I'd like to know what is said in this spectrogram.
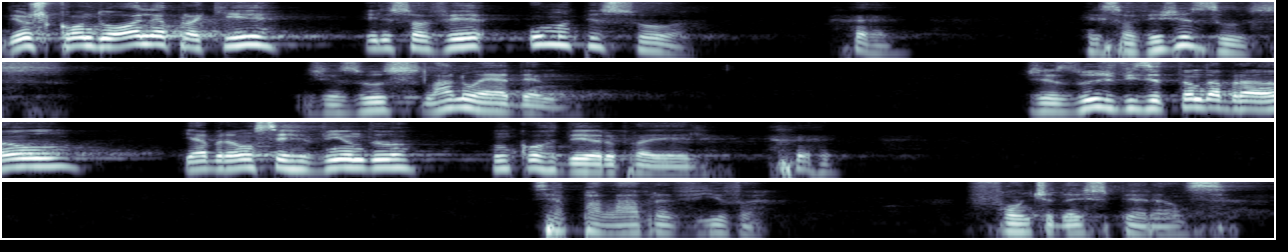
Deus, quando olha para aqui, ele só vê uma pessoa. Ele só vê Jesus. Jesus lá no Éden. Jesus visitando Abraão e Abraão servindo um cordeiro para ele. Essa é a palavra viva, fonte da esperança,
